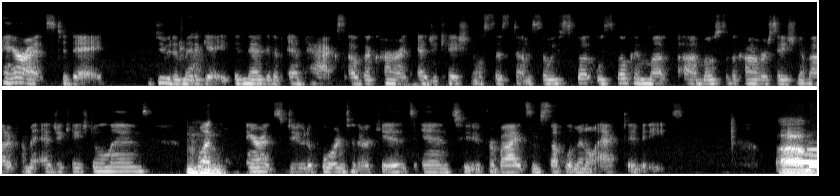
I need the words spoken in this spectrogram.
parents today do to mitigate the negative impacts of the current educational system? So we've, spoke, we've spoken uh, most of the conversation about it from an educational lens, mm-hmm. what parents do to pour into their kids and to provide some supplemental activities? Um,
